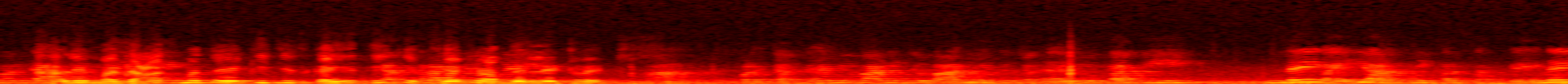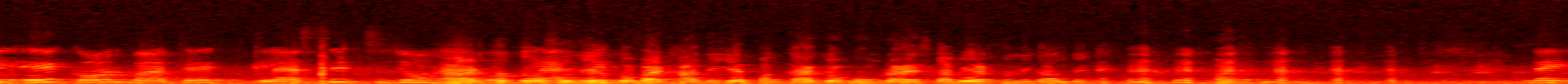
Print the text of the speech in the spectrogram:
पर खाली मज़ाक में तो एक ही चीज़ कही थी कि थिएटर ऑफ़ द लिटरेट हाँ, है नहीं। हैं नहीं एक और बात है क्लासिक्स जो है अर्थ तो सुनील को बैठा दीजिए पंखा क्यों घूम रहा है इसका भी अर्थ निकाल देंगे। नहीं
